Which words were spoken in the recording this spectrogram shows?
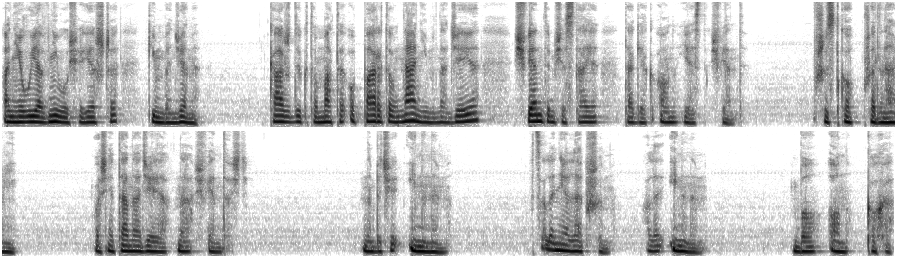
a nie ujawniło się jeszcze, kim będziemy. Każdy, kto ma tę opartą na nim nadzieję, świętym się staje tak, jak on jest święty. Wszystko przed nami. Właśnie ta nadzieja na świętość, na bycie innym, wcale nie lepszym, ale innym, bo On kocha.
